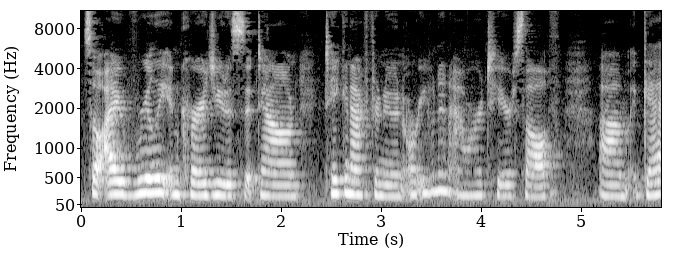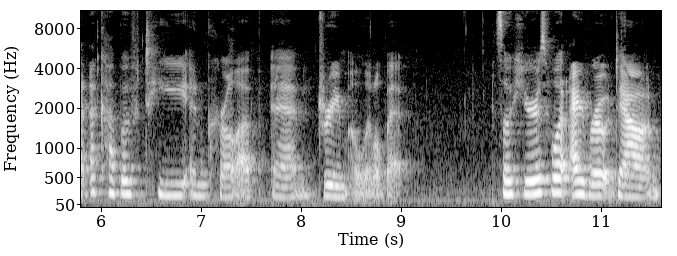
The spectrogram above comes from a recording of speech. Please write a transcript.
So I really encourage you to sit down, take an afternoon or even an hour to yourself, um, get a cup of tea and curl up and dream a little bit. So here's what I wrote down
